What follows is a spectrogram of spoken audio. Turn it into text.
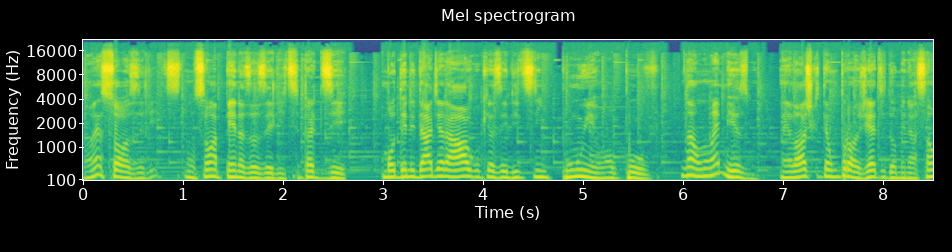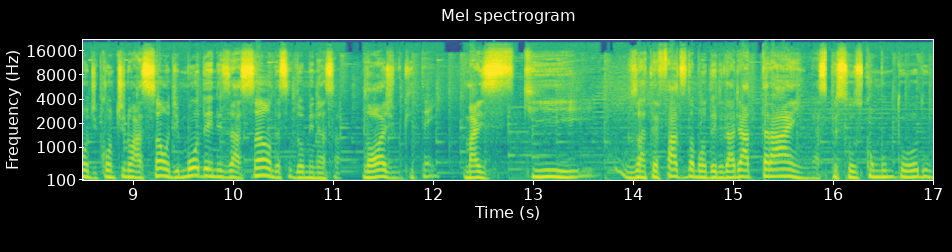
não é só as elites, não são apenas as elites. Para dizer, a modernidade era algo que as elites impunham ao povo. Não, não é mesmo. É lógico que tem um projeto de dominação, de continuação, de modernização dessa dominação. Lógico que tem. Mas que os artefatos da modernidade atraem as pessoas como um todo,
